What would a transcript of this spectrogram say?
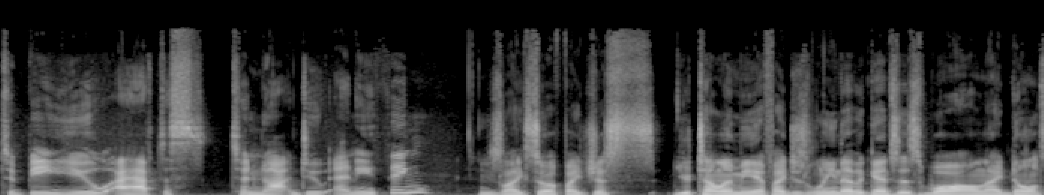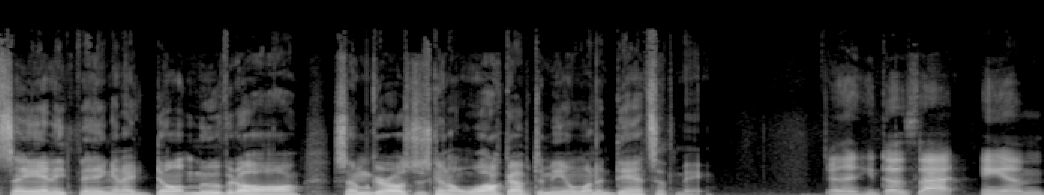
to be you, I have to to not do anything. He's like, so if I just, you're telling me if I just lean up against this wall and I don't say anything and I don't move at all, some girl's just gonna walk up to me and want to dance with me. And then he does that, and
